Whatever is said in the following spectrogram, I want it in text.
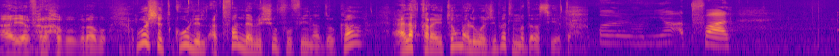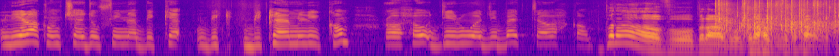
هيا برافو برافو. واش تقولي للاطفال لما يشوفوا فينا دركا؟ على قرايتهم الواجبات المدرسية تاعهم. نقول لهم يا أطفال اللي راكم تشاهدوا فينا بك... بك... بكاملكم روحوا ديروا واجبات تاعكم. برافو برافو برافو برافو.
